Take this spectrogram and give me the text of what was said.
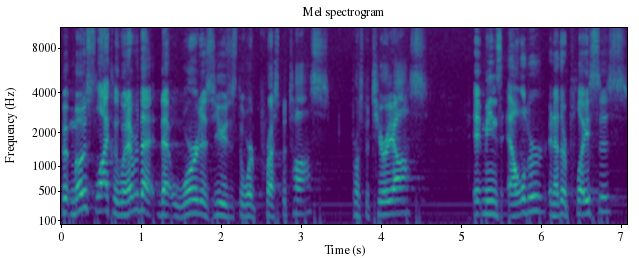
But most likely, whenever that, that word is used, it's the word presbytos, presbyterios. It means elder in other places.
